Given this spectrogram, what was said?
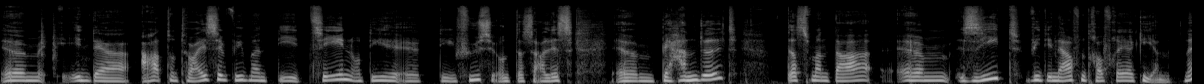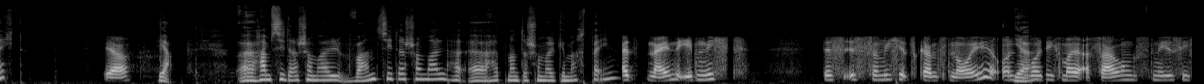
ähm, in der Art und Weise, wie man die Zehen und die, äh, die Füße und das alles ähm, behandelt, dass man da ähm, sieht, wie die Nerven darauf reagieren, nicht? Ja. Ja. Äh, haben Sie da schon mal, waren Sie da schon mal, äh, hat man das schon mal gemacht bei Ihnen? Also, nein, eben nicht. Das ist für mich jetzt ganz neu und ja. wollte ich mal erfahrungsmäßig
